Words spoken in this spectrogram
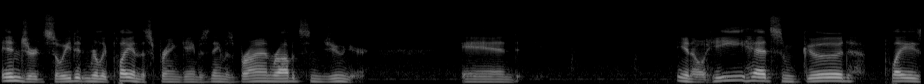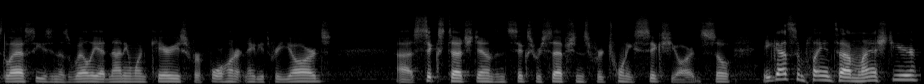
injured, so he didn't really play in the spring game. His name is Brian Robinson Jr. And you know he had some good plays last season as well. He had 91 carries for 483 yards. Uh, six touchdowns and six receptions for 26 yards. So he got some playing time last year,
